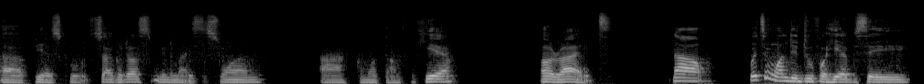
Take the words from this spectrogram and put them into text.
uh vs code. So i could just minimize this one uh come out down for here. All right. Now what we want to do for here be say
